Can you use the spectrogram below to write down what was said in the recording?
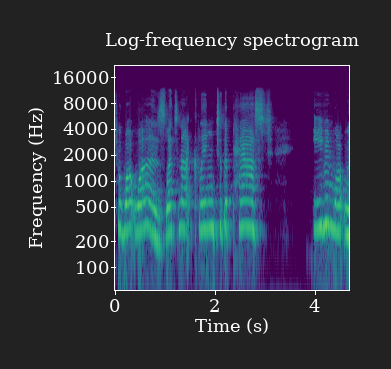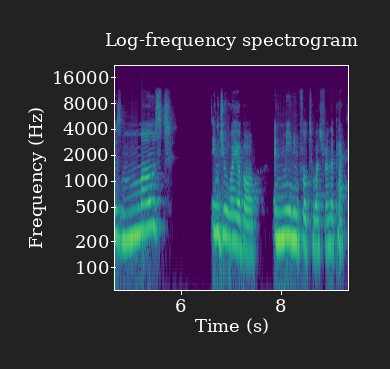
to what was. Let's not cling to the past, even what was most enjoyable and meaningful to us from the past.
